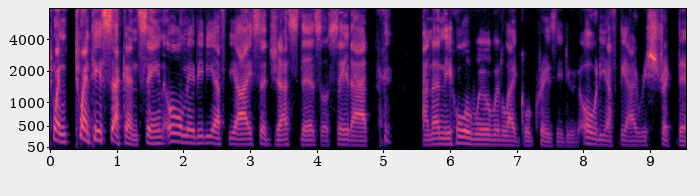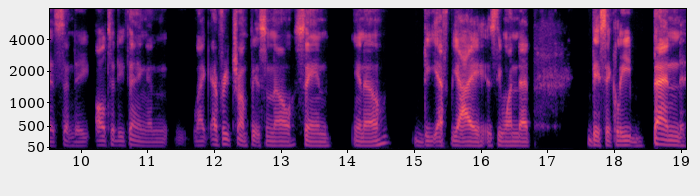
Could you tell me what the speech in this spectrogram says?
20, 20 seconds saying, oh, maybe the FBI suggests this or say that. And then the whole world would like go crazy, dude. Oh, the FBI restrict this and they alter the thing. And like every Trump is now saying, you know, the FBI is the one that basically bend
